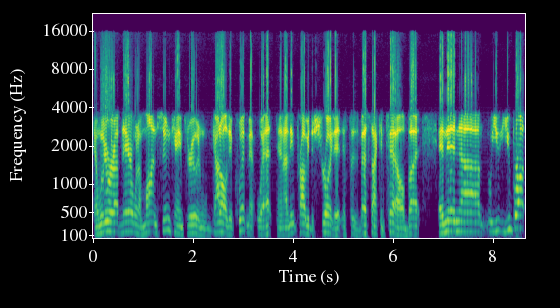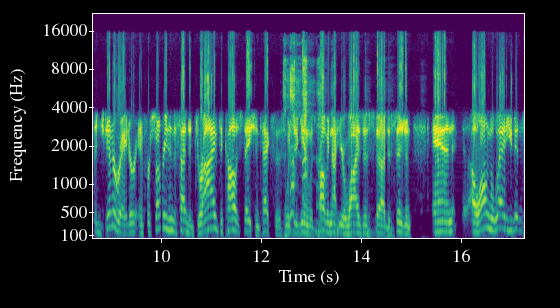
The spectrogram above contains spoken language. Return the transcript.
And we were up there when a monsoon came through and got all the equipment wet, and I think probably destroyed it, if as best I can tell. But and then uh, you you brought the generator, and for some reason decided to drive to College Station, Texas, which again was probably not your wisest uh, decision. And along the way, you didn't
